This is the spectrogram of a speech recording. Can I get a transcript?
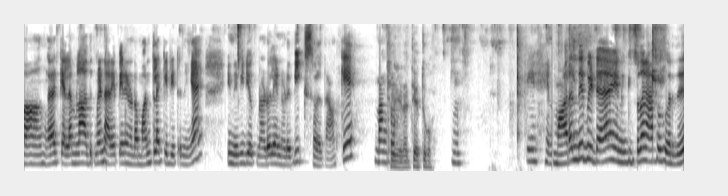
வாங்க கிளம்பலாம். அதுக்கு முன்னாடி நிறைய பேர் என்னோட மந்த்லாம் கேட்டுட்டு இருந்தீங்க. இந்த வீடியோக்கு நடுவில் என்னோட வீக் சொல்கிறேன் ஓகே வாங்க. எல்லாத்தையும் எடுத்துக்கோ. ம். ஓகே மறந்தே போயிட்டேன் எனக்கு இப்போ தான் ஞாபகம் வருது.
